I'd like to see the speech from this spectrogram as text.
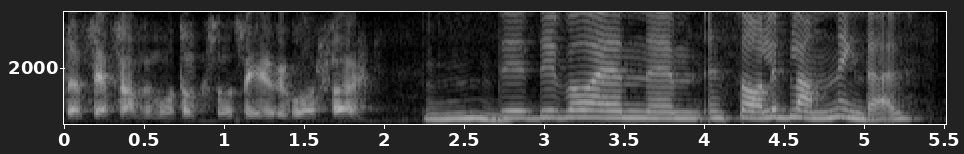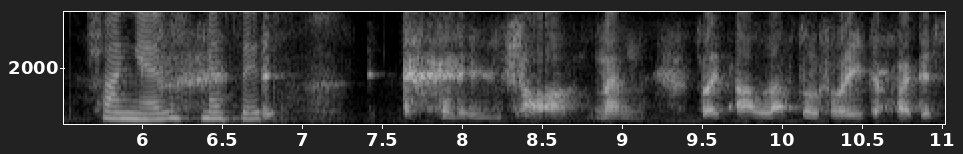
den ser jag fram emot också och se hur det går för. Det, det var en, en salig blandning där, genremässigt. ja, men så att alla storfavoriter är faktiskt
